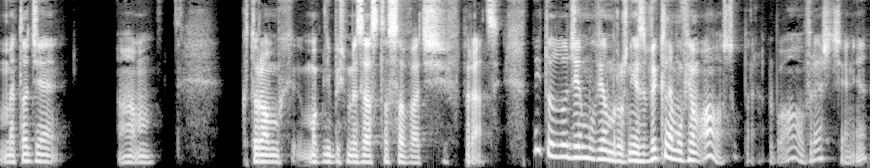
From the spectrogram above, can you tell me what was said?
metodzie, um, którą moglibyśmy zastosować w pracy. No i tu ludzie mówią różnie, zwykle mówią, o super, albo o wreszcie, nie?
